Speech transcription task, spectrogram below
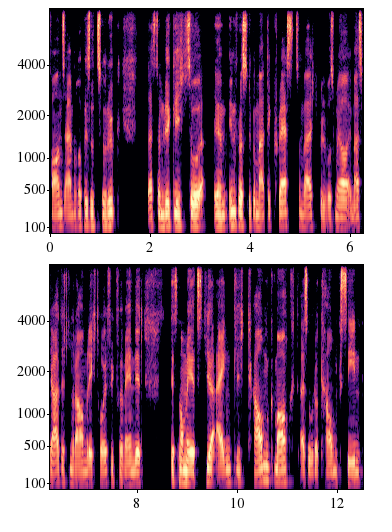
fahren sie einfach ein bisschen zurück dass dann wirklich so ähm, Infrastygomatic Crest zum Beispiel, was man ja im asiatischen Raum recht häufig verwendet, das haben wir jetzt hier eigentlich kaum gemacht, also oder kaum gesehen.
